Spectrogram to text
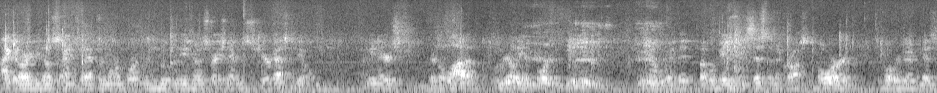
I could argue those science labs are more important than moving the administration having a secure vestibule. I mean, there's, there's a lot of really important need, you know, with it, but we're being consistent across the board with what we're doing, because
